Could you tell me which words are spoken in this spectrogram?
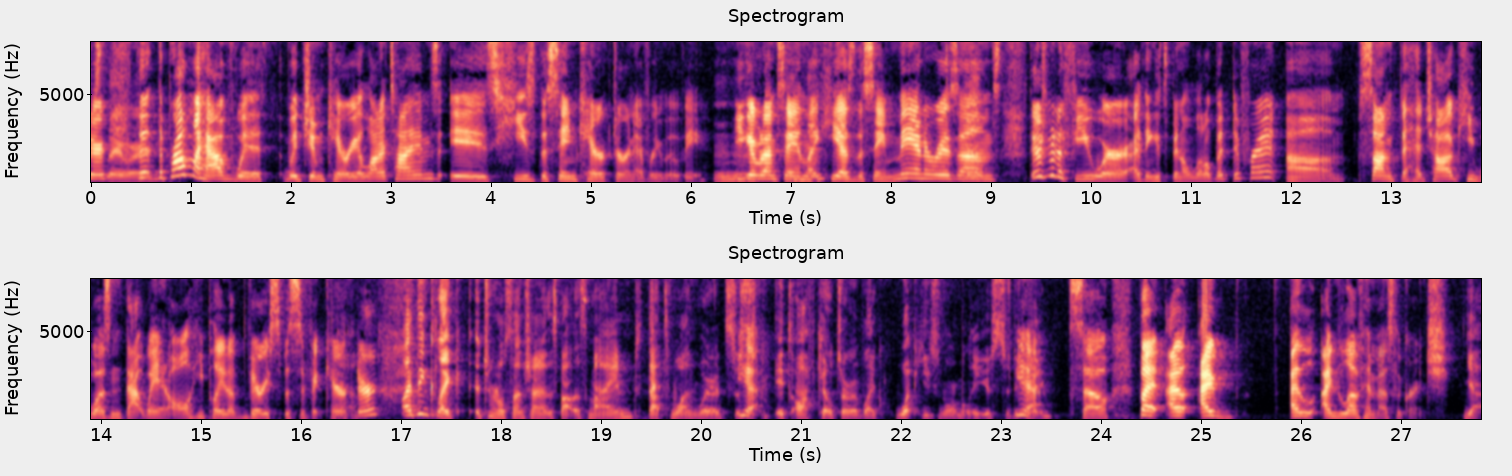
character. they were. The, the problem I have with with Jim Carrey a lot of times is he's the same character in every movie. Mm-hmm. You get what I'm saying? Like he has the same mannerisms. There's been a few where I think it's been a little bit different. Um, Sonic the Hedgehog, he wasn't that way at all. He played a very specific character. I think like Eternal Sunshine of the Spotless Mind. That's one where it's just Yeah. it's off kilter of like what he's normally used to doing. Yeah. So, but I I I I love him as the Grinch. Yeah.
